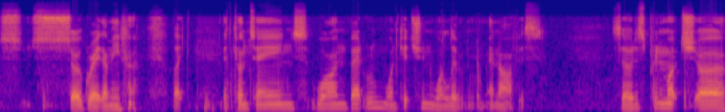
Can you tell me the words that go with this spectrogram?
so great. I mean like it contains one bedroom one kitchen one living room and office. So is pretty much uh,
